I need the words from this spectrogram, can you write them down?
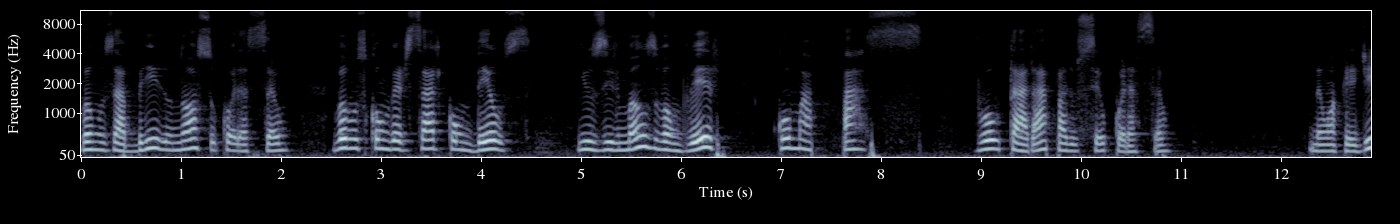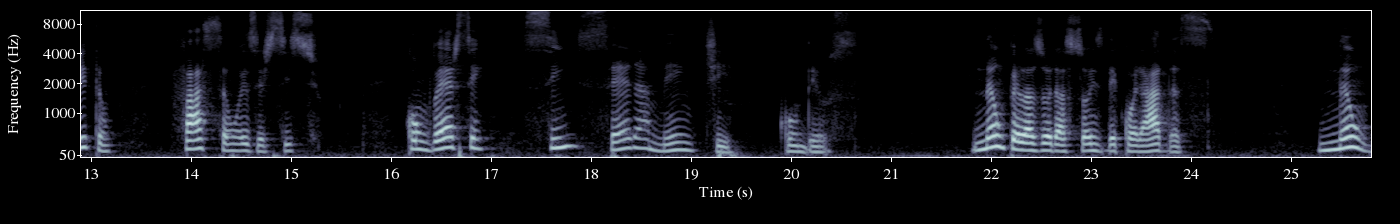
vamos abrir o nosso coração, vamos conversar com Deus e os irmãos vão ver como a paz voltará para o seu coração. Não acreditam? Façam o exercício. Conversem sinceramente com Deus. Não pelas orações decoradas, não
